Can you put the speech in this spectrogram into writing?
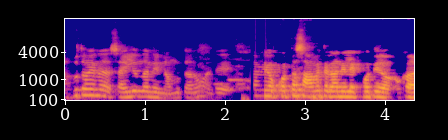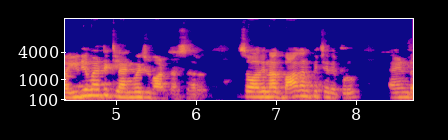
అద్భుతమైన శైలి ఉందని నేను నమ్ముతాను. అంటే కొత్త సామెత కానీ లేకపోతే ఒక ఇడియోమాటిక్ లాంగ్వేజ్ వాడతారు సార్. సో అది నాకు బాగా అనిపించేది ఎప్పుడు. అండ్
